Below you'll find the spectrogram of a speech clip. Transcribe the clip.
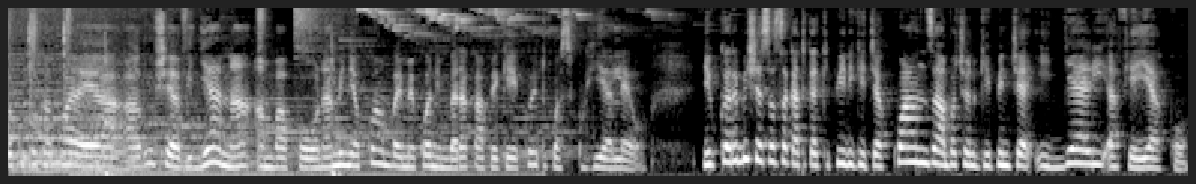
Waimbaji kutoka kwaya ya arusha ya vijana ambapo naamini ya kwamba imekuwa ni baraka pekee kwetu kwa siku hii ya leo. Nikukaribisha sasa katika kipindi hiki cha kwanza ambacho ni kipindi cha ijali afya yako.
